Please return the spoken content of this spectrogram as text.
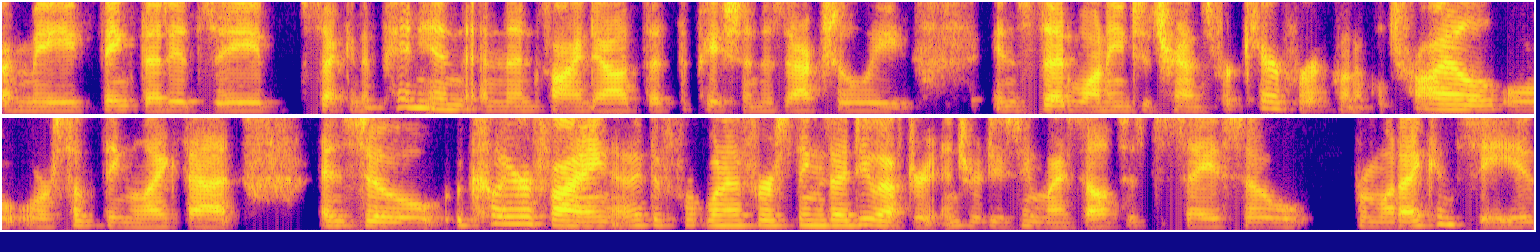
I may think that it's a second opinion and then find out that the patient is actually instead wanting to transfer care for a clinical trial or, or something like that. And so clarifying, one of the first things I do after introducing myself is to say, so from what I can see,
